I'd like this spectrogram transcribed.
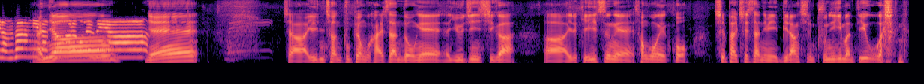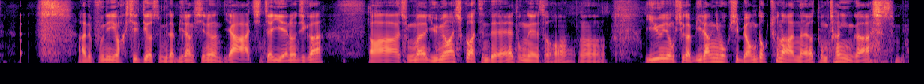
감사합니다. 안녕. 예. 자, 인천 부평구 갈산동에 유진 씨가 아, 이렇게 1승에 성공했고 7874님이 미랑 씨는 분위기만 띄우고 가셨네. 아, 근데 분위기 확실히 띄웠습니다. 미랑 씨는 야, 진짜 이 에너지가 아, 정말 유명하실 것 같은데 동네에서. 어. 이윤용 씨가 미랑님 혹시 명덕초 나왔나요? 동창인가 하셨습니다.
